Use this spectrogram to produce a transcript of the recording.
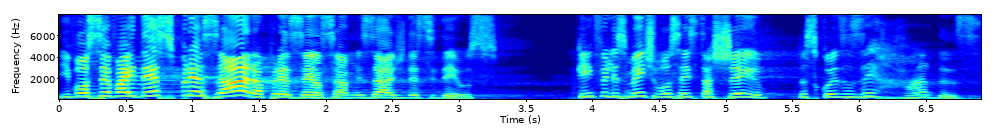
E você vai desprezar a presença, a amizade desse Deus. Porque infelizmente você está cheio das coisas erradas.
